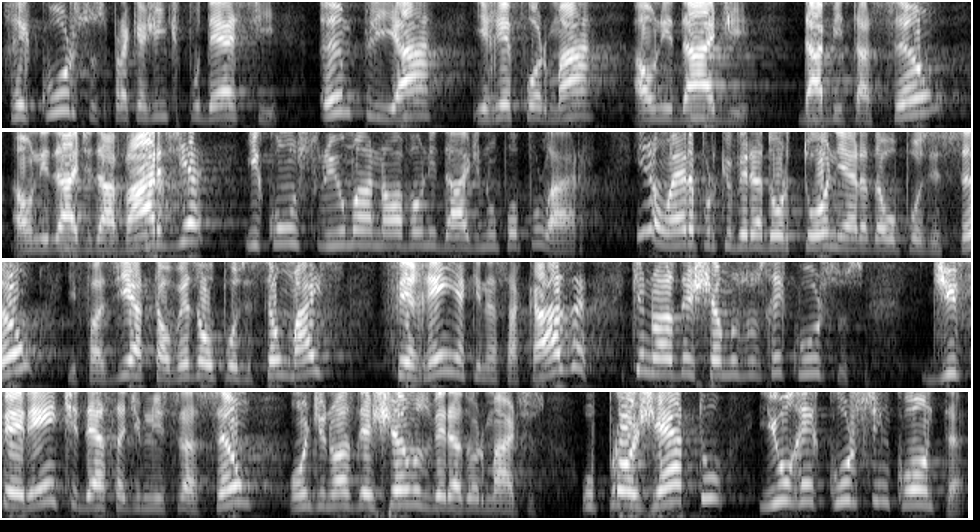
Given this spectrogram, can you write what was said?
recursos para que a gente pudesse ampliar e reformar a unidade da habitação, a unidade da várzea e construir uma nova unidade no popular. E não era porque o vereador Tony era da oposição e fazia talvez a oposição mais ferrenha aqui nessa casa que nós deixamos os recursos. Diferente dessa administração, onde nós deixamos, vereador Márcio, o projeto e o recurso em conta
